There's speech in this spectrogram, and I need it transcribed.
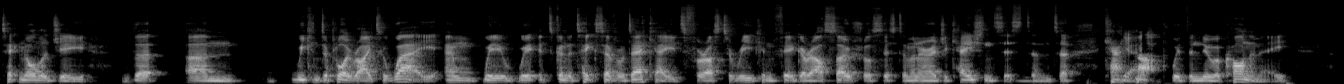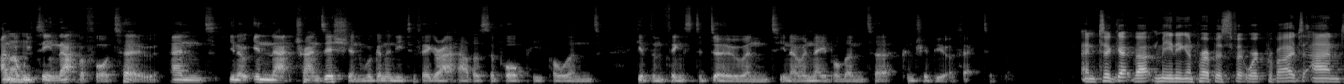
technology that um, we can deploy right away, and we, we it's going to take several decades for us to reconfigure our social system and our education system to catch yeah. up with the new economy. And mm-hmm. we've seen that before too. And you know, in that transition, we're going to need to figure out how to support people and give them things to do, and you know, enable them to contribute effectively and to get that meaning and purpose that work provides and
